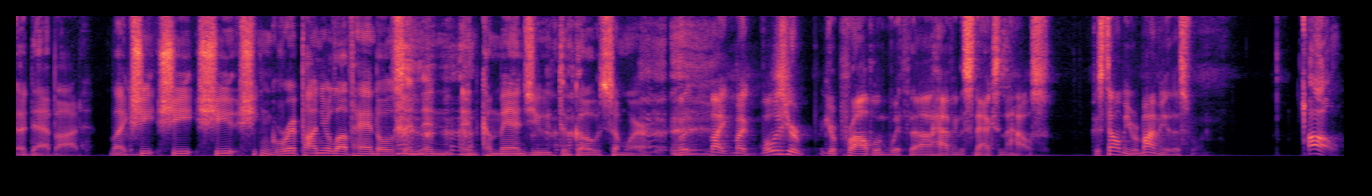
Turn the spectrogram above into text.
a dad bod. Like Mm-hmm. she she she she can grip on your love handles and, and, and command you to go somewhere. But Mike, Mike, what was your your problem with uh, having the snacks in the house? Because tell me, remind me of this one. Oh,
